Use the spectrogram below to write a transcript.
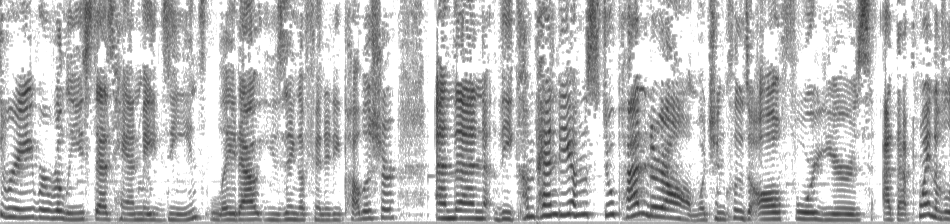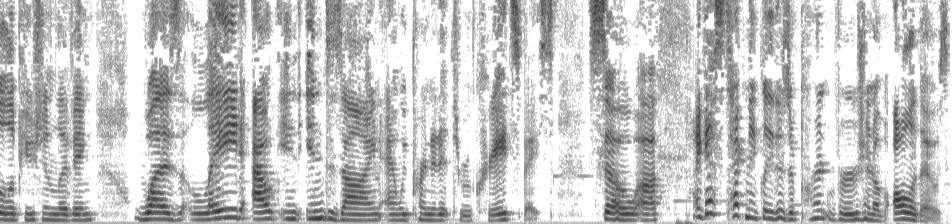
3 were released as handmade zines, laid out using Affinity Publisher. And then the Compendium Stupendium, which includes all four years at that point of Lilliputian living, was laid out in InDesign and we printed it through CreateSpace. So uh, I guess technically there's a print version of all of those.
